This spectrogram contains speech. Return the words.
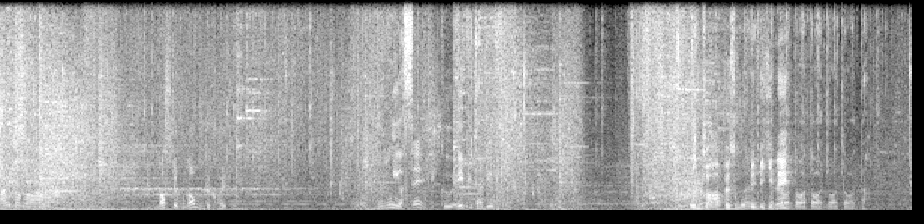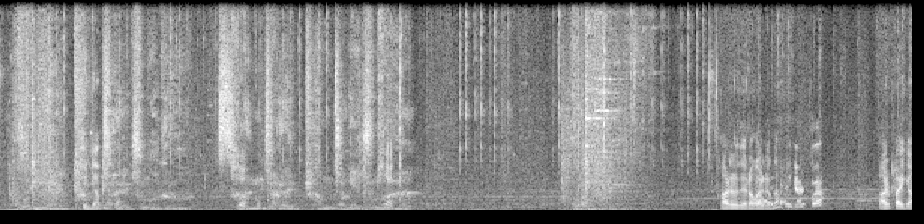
파이더가 나스구나 무대카이저 무붕이가 세. 그 AP 다 리우스. 본주 앞에서 못 비비긴 해 왔다 왔다 왔다 왔다 왔다. 이게 안 맞아? 피했고. 피했고. 아래로 내려가려나? 이게 할 거야? 알바 이게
